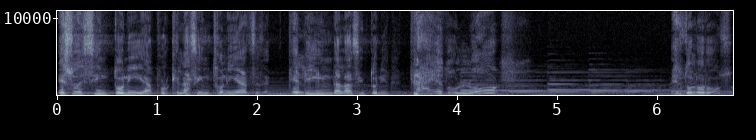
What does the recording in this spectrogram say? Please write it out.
Eso es sintonía, porque la sintonía, qué linda la sintonía, trae dolor. Es doloroso.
